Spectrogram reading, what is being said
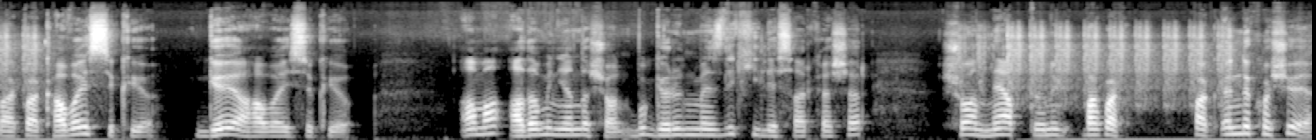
Bak bak havayı sıkıyor. Göğe havayı sıkıyor. Ama adamın yanında şu an. Bu görünmezlik hilesi arkadaşlar. Şu an ne yaptığını bak bak. Bak önde koşuyor ya.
